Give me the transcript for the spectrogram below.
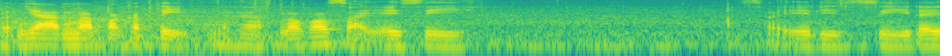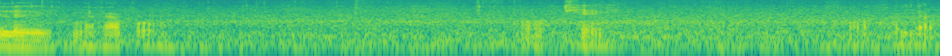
สัญญาณมาปกตินะครับ แล้วก็ใส่ IC ใส่ ADC ได้เลยนะครับผม โอเคขอขยับ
